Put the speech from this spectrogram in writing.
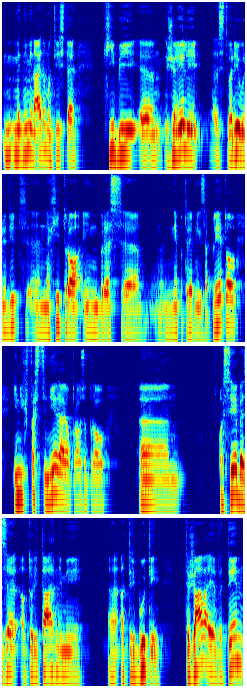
med njimi najdemo tiste, ki bi eh, želeli stvari urediti na hitro in brez nepotrebnih zapletov, in jih fascinirajo pravzaprav osebe z avtoritarnimi atributi. Težava je v tem,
